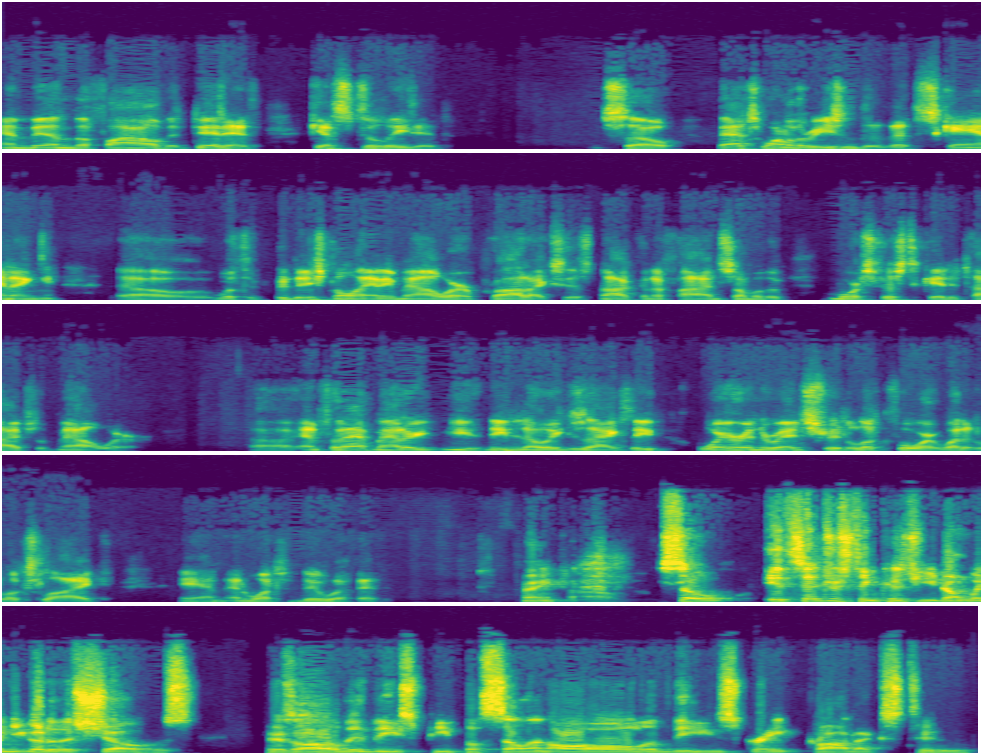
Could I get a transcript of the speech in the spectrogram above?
and then the file that did it gets deleted. So that's one of the reasons that, that scanning uh, with the traditional anti-malware products is not going to find some of the more sophisticated types of malware. Uh, and for that matter, you need to know exactly where in the registry to look for it, what it looks like, and, and what to do with it. Right. Um, so it's interesting because, you know, when you go to the shows, there's all of these people selling all of these great products to,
